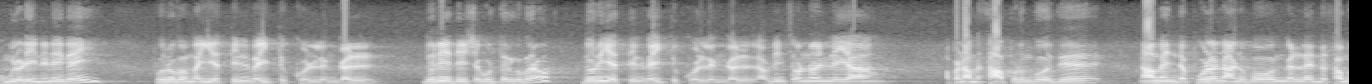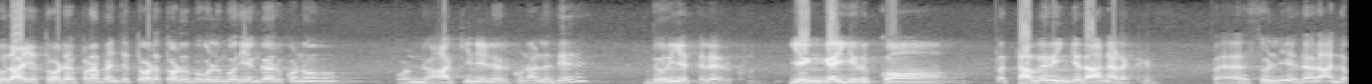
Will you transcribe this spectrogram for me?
உங்களுடைய நினைவை புருவ மையத்தில் வைத்து கொள்ளுங்கள். துரிய தீட்சை கொடுத்ததுக்கப்புறம் துரியத்தில் வைத்து கொள்ளுங்கள் அப்படின்னு சொன்னோம் இல்லையா? அப்போ நாம் சாப்பிடும்போது நாம் இந்த புலன் அனுபவங்களில் இந்த சமுதாயத்தோட பிரபஞ்சத்தோட தொடர்பு கொள்ளும்போது எங்கே இருக்கணும்? ஒன்று ஆக்கினையில் இருக்கணும் அல்லது துரியத்தில் இருக்கணும். எங்கே இருக்கோம்? இப்போ தவறு இங்கே தான் நடக்குது. இப்போ சொல்லி எதாவது அந்த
